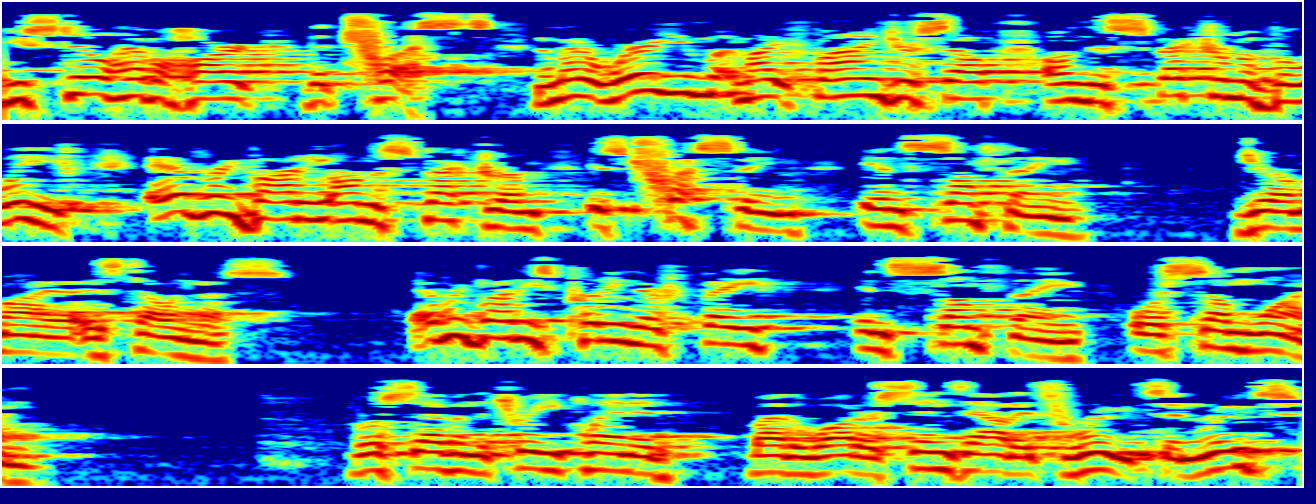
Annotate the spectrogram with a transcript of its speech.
you still have a heart that trusts. No matter where you might find yourself on this spectrum of belief, everybody on the spectrum is trusting in something, Jeremiah is telling us. Everybody's putting their faith in something or someone. Verse 7, the tree planted by the water sends out its roots, and roots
